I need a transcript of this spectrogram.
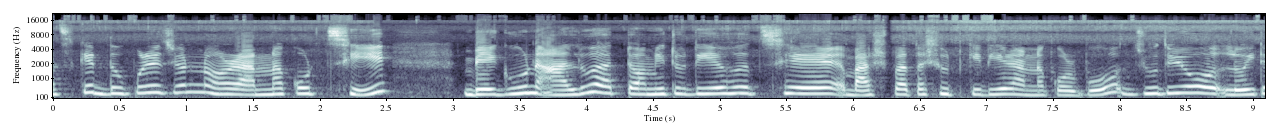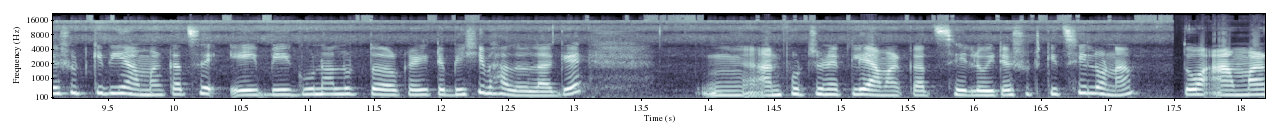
আজকের দুপুরের জন্য রান্না করছি বেগুন, আলু আর টমেটো দিয়ে হচ্ছে বাঁশপাতা শুটকি দিয়ে রান্না করব। যদিও লইটা শুটকি দিয়ে আমার কাছে এই বেগুন, আলুর তরকারিটা বেশি ভালো লাগে। আনফর্চুনেটলি আমার কাছে লইটা শুটকি ছিল না। তো আমার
